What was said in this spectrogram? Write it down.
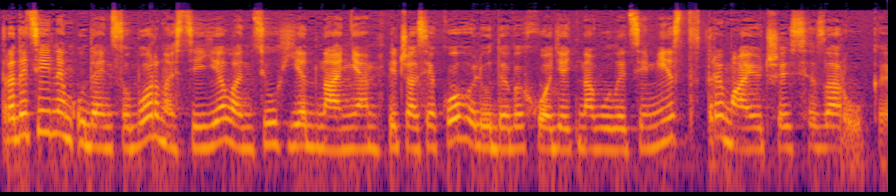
Традиційним у День Соборності є ланцюг єднання, під час якого люди виходять на вулиці міст, тримаючись за руки.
